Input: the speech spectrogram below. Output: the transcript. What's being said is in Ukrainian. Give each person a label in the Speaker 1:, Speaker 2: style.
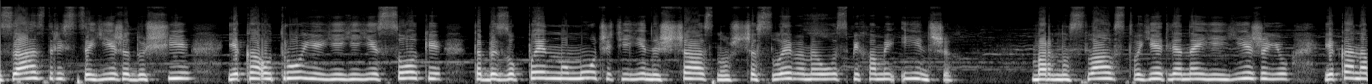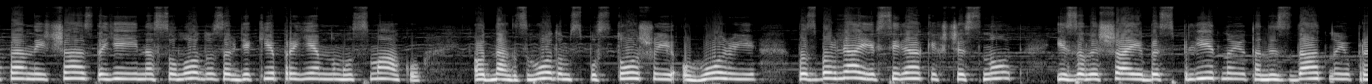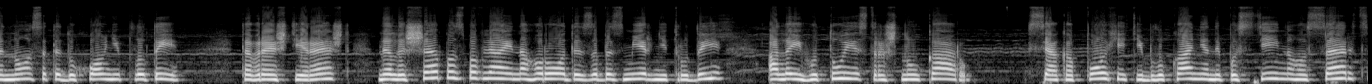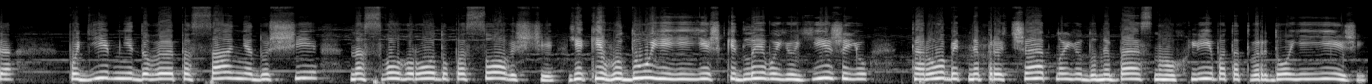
Speaker 1: Заздрість це їжа душі, яка отруює її соки та безупинно мучить її нещасну щасливими успіхами інших. Марнославство є для неї їжею, яка на певний час дає їй насолоду завдяки приємному смаку, однак згодом спустошує, оголює, позбавляє всіляких чеснот і залишає безплідною та нездатною приносити духовні плоди, та врешті-решт не лише позбавляє нагороди за безмірні труди, але й готує страшну кару. Всяка похідь і блукання непостійного серця, подібні до випасання душі на свого роду пасовищі, яке годує її шкідливою їжею та робить непричетною до небесного хліба та твердої їжі.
